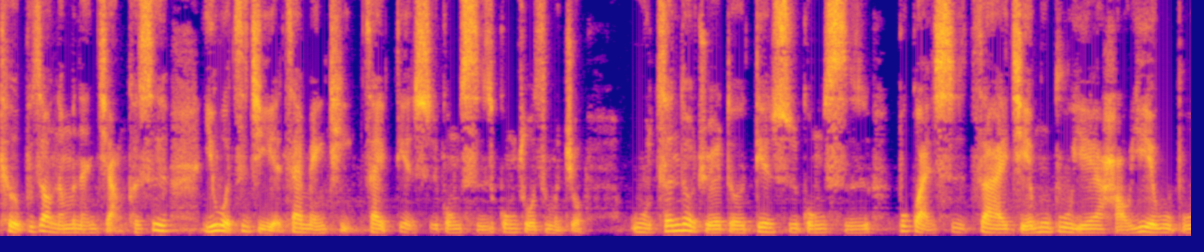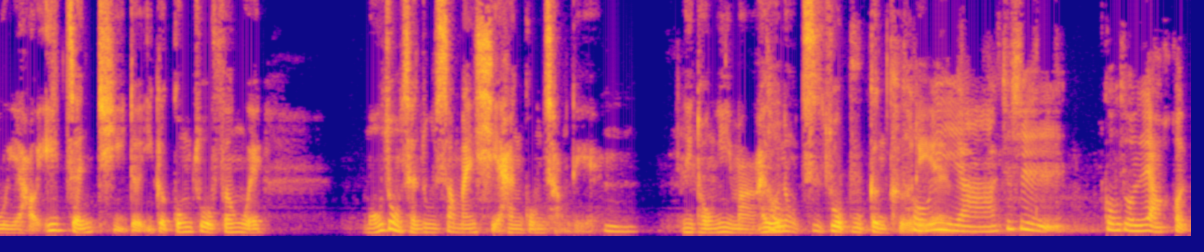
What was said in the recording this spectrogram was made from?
忑，不知道能不能讲。可是以我自己也在媒体、在电视公司工作这么久，我真的觉得电视公司，不管是在节目部也好，业务部也好，一整体的一个工作氛围，某种程度上蛮血汗工厂的耶。嗯，你同意吗？还有那种制作部更可怜。同意啊，就是工作量很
